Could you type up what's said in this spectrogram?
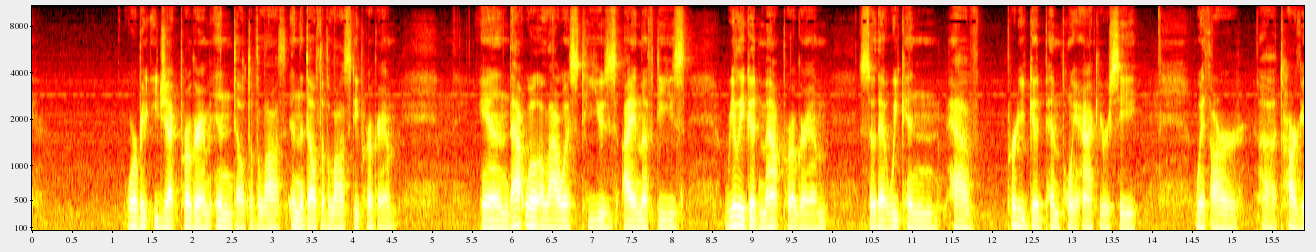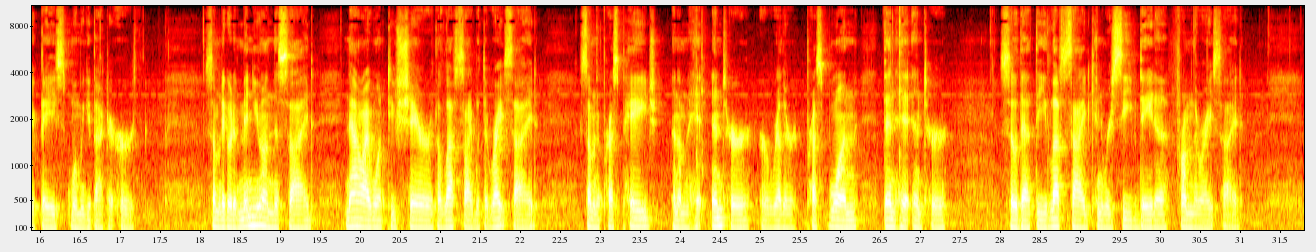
orbit eject program in delta velocity in the delta velocity program and that will allow us to use IMFD's really good map program so that we can have pretty good pinpoint accuracy with our uh, target base when we get back to Earth. So I'm going to go to menu on this side. Now I want to share the left side with the right side. So I'm going to press page and I'm going to hit enter, or rather press 1, then hit enter, so that the left side can receive data from the right side.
